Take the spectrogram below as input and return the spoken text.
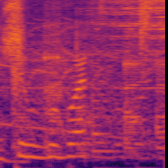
Rage. J'ouvre boîte.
